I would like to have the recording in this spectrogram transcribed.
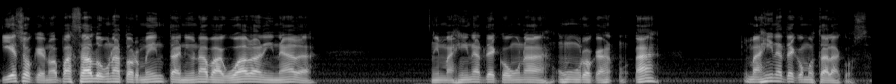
Y eso que no ha pasado una tormenta, ni una vaguada, ni nada. Imagínate con una, un huracán. Ah, imagínate cómo está la cosa.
